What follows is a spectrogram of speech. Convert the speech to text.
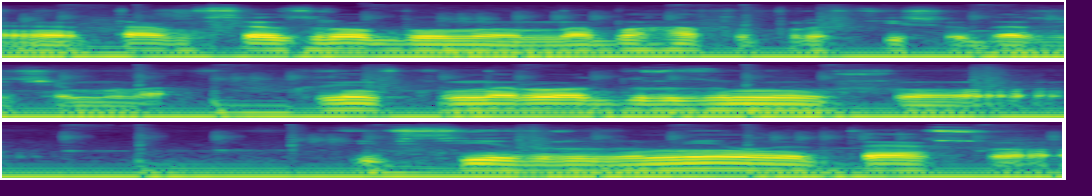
Е, Там все зроблено набагато простіше, навіть, ніж у нас. Український народ зрозумів, що і всі зрозуміли те, що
